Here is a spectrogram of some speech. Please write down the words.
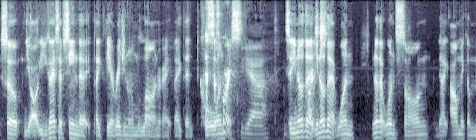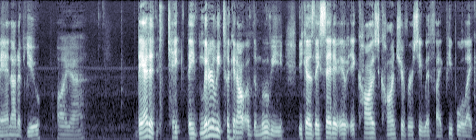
so you all, you guys have seen the like the original Mulan, right? Like the cool yes, one. of course. Yeah. So you know that you know that one you know that one song like I'll make a man out of you. Oh yeah. They had to take they literally took it out of the movie because they said it, it, it caused controversy with like people like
